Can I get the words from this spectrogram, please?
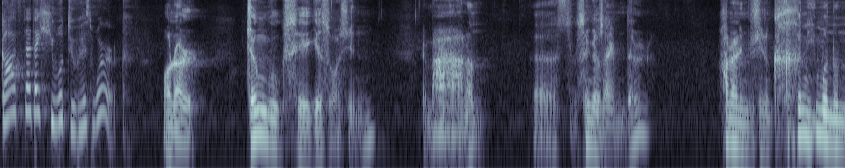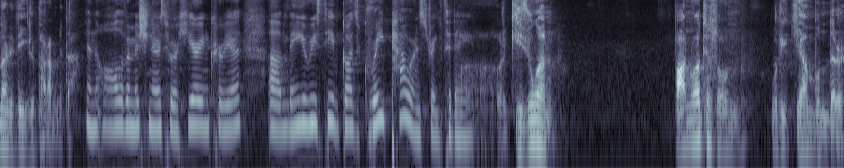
God said that He will do His work. 오늘 전국 세계에서 오신 많은 어, 선교사님들 하나님 주시는 큰 힘 얻는 날이 되길 바랍니다. And all of our missionaries who are here in Korea, uh, may you receive God's great power and strength today. 우리 귀중한 바누아트에서 온 우리 귀한 분들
